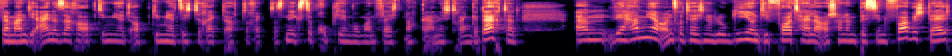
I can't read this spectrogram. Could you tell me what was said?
wenn man die eine Sache optimiert, optimiert sich direkt auch direkt das nächste Problem, wo man vielleicht noch gar nicht dran gedacht hat. Ähm, wir haben ja unsere Technologie und die Vorteile auch schon ein bisschen vorgestellt,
